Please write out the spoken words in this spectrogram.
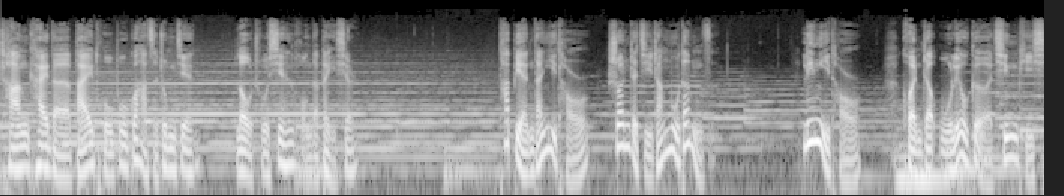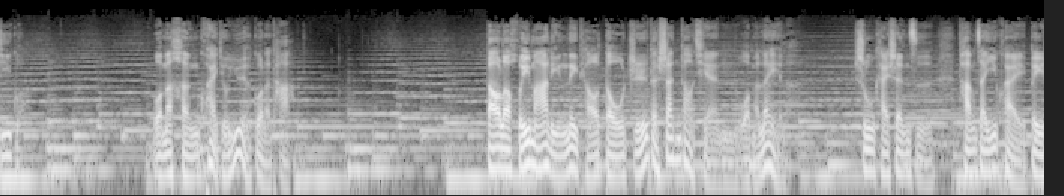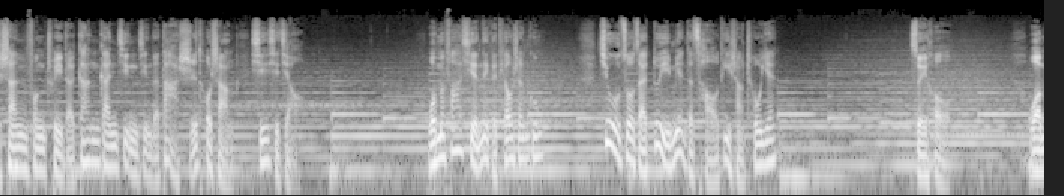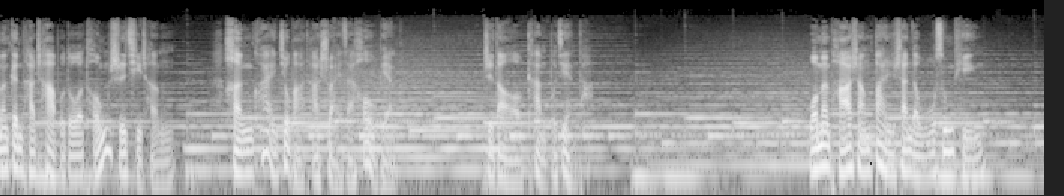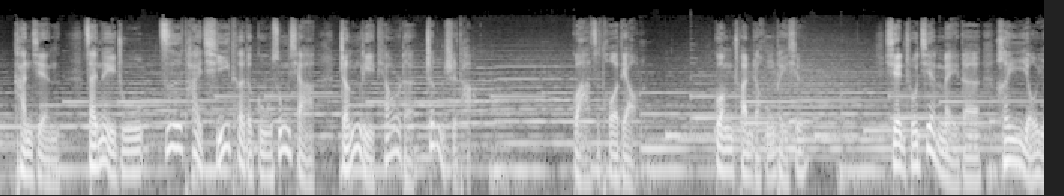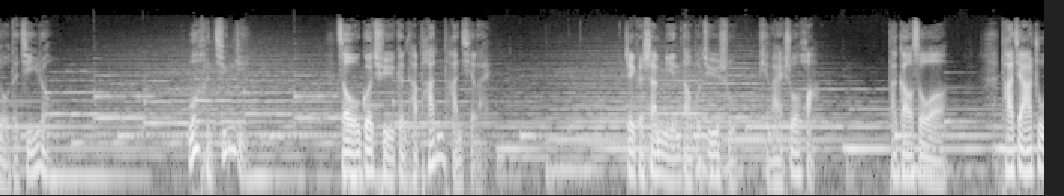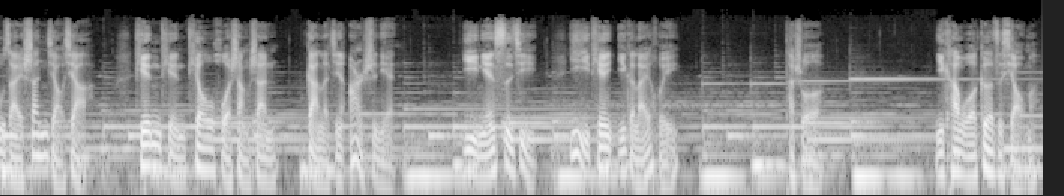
敞开的白土布褂子中间，露出鲜红的背心儿。他扁担一头拴着几张木凳子，另一头捆着五六个青皮西瓜。我们很快就越过了他，到了回马岭那条陡直的山道前，我们累了。舒开身子，躺在一块被山风吹得干干净净的大石头上歇歇脚。我们发现那个挑山工就坐在对面的草地上抽烟。随后，我们跟他差不多同时启程，很快就把他甩在后边了，直到看不见他。我们爬上半山的武松亭。看见，在那株姿态奇特的古松下整理挑的正是他。褂子脱掉了，光穿着红背心显出健美的黑黝黝的肌肉。我很惊异，走过去跟他攀谈起来。这个山民倒不拘束，挺爱说话。他告诉我，他家住在山脚下。天天挑货上山，干了近二十年，一年四季，一天一个来回。他说：“你看我个子小吗？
